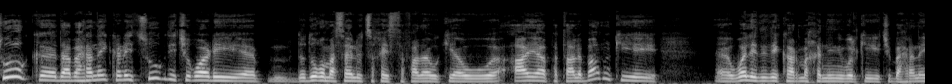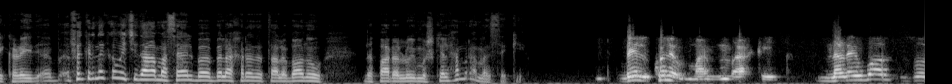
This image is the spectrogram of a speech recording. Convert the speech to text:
څوک دا بهرنۍ کړي څوک دي چې غواړي د دغه مسایلو څخه استفاده وکړي او آیا په طالبانو کې ولې د دې کار مخه نه نیول کیږي چې بهرنۍ کړي فکر نه کوي چې دا مسایل به بل اخره د طالبانو د لپاره لوی مشکل هم رامنځته کړي بالکل مرکي نړیوال زو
